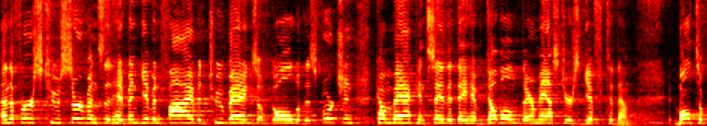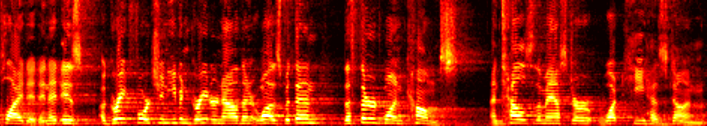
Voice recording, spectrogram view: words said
and the first two servants that had been given five and two bags of gold of this fortune come back and say that they have doubled their master's gift to them, multiplied it, and it is a great fortune, even greater now than it was. But then the third one comes and tells the master what he has done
